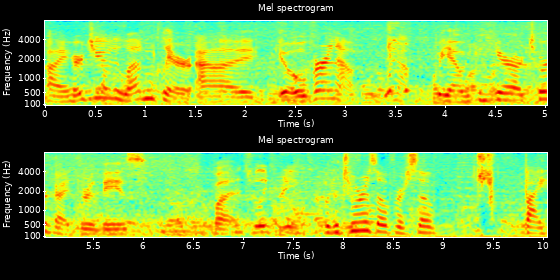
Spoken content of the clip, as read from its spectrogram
I heard you loud and clear. Uh, over and out. But yeah, we can hear our tour guide through these. But It's really pretty. but the tour is over, so bye.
